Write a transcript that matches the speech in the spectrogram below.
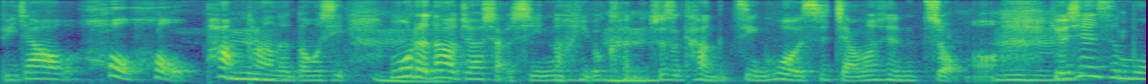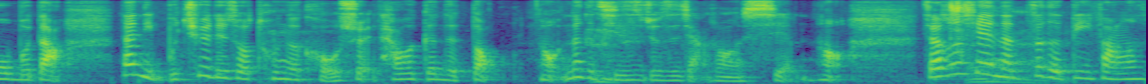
比较厚厚胖胖的东西，嗯、摸得到就要小心了，有可能就是亢进、嗯、或者是甲状腺肿哦。嗯、有些人是摸不到，但你不确定的时候吞个口水，它会跟着动哦。那个其实就是甲状腺哈。甲状腺呢，这个地方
